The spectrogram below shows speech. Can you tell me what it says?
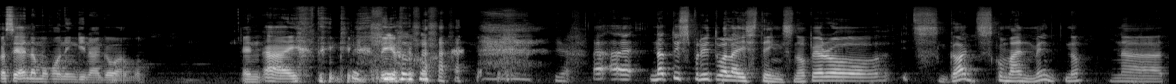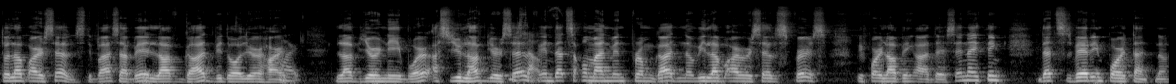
Kasi alam mo kung ano yung ginagawa mo. And I, thank you. Yeah. Uh, uh, not to spiritualize things, no? Pero it's God's commandment, no? Na to love ourselves, 'di ba? Sabi, love God with all your heart. Heart. Love your neighbor as you love yourself. Yourself. And that's a commandment from God na we love ourselves first before loving others. And I think that's very important, no?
